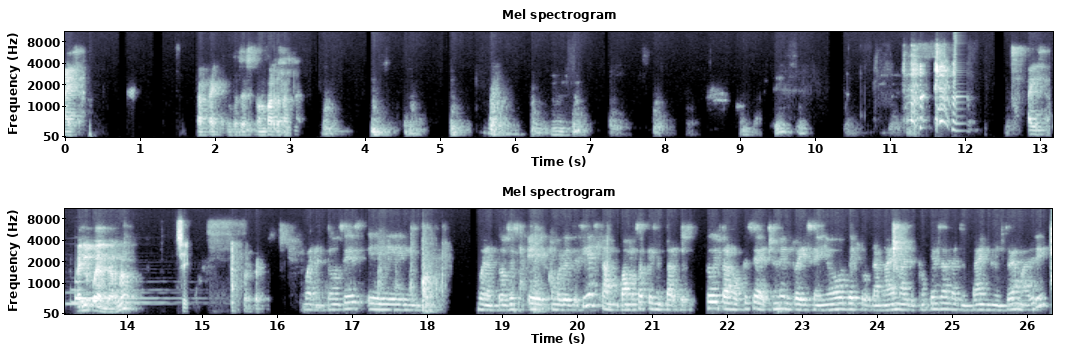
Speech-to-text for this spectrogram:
Ahí está. Perfecto, entonces comparto pantalla. Ahí está. Ahí lo pueden ver, ¿no? Sí. Perfecto. Bueno, entonces, eh, bueno, entonces, eh, como les decía, estamos, vamos a presentar pues, todo el trabajo que se ha hecho en el rediseño del programa de Madrid Compensa del Ayuntamiento de Madrid,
